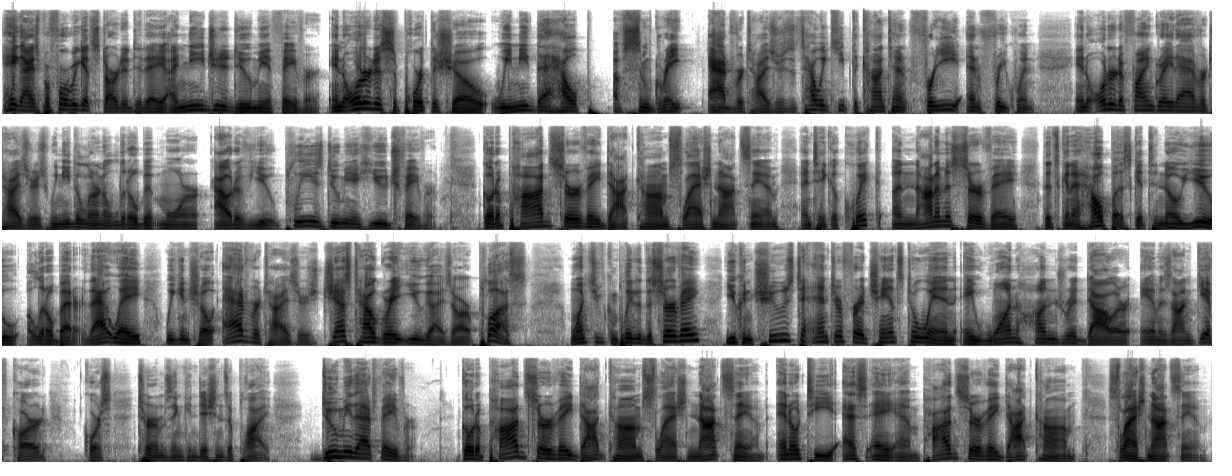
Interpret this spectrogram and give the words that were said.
Hey guys, before we get started today, I need you to do me a favor. In order to support the show, we need the help of some great advertisers. It's how we keep the content free and frequent. In order to find great advertisers, we need to learn a little bit more out of you. Please do me a huge favor. Go to podsurvey.com slash notsam and take a quick anonymous survey that's going to help us get to know you a little better. That way, we can show advertisers just how great you guys are. Plus, once you've completed the survey, you can choose to enter for a chance to win a $100 Amazon gift card. Of course, terms and conditions apply. Do me that favor. Go to podsurvey.com slash notsam, N-O-T-S-A-M, podsurvey.com slash notsam.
